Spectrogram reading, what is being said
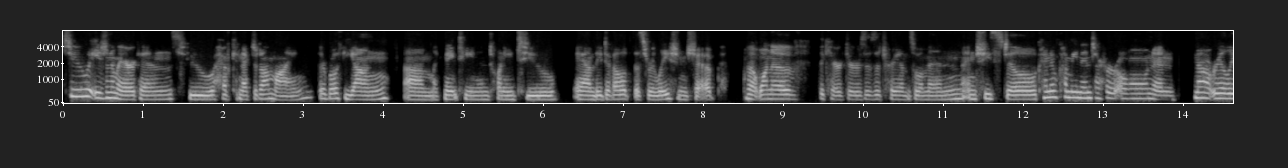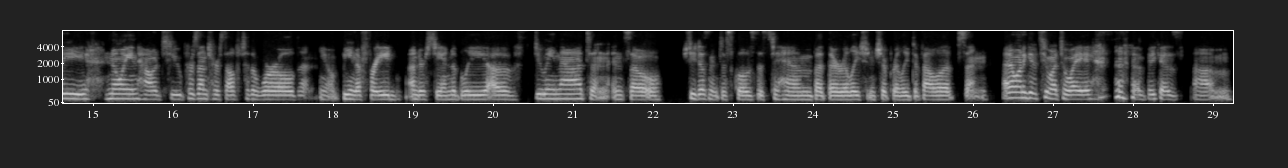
two Asian Americans who have connected online. They're both young, um, like 19 and 22, and they develop this relationship. But one of the characters is a trans woman, and she's still kind of coming into her own and not really knowing how to present herself to the world and you know being afraid understandably of doing that and and so she doesn't disclose this to him, but their relationship really develops. And I don't want to give too much away because, um,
